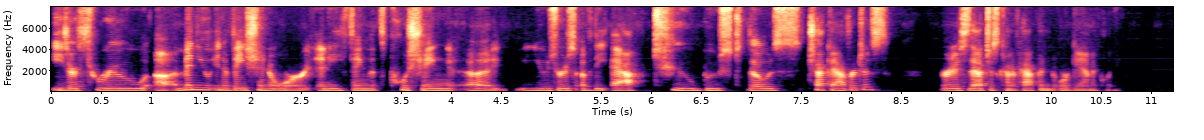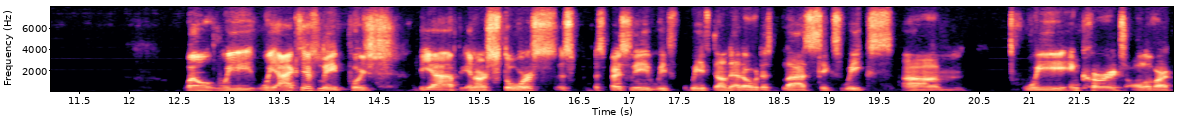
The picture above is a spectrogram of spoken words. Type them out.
either through uh, menu innovation or anything that's pushing uh, users of the app to boost those check averages? Or is that just kind of happened organically? Well, we we actively push the app in our stores, especially we've we've done that over the last six weeks. Um, we encourage all of our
